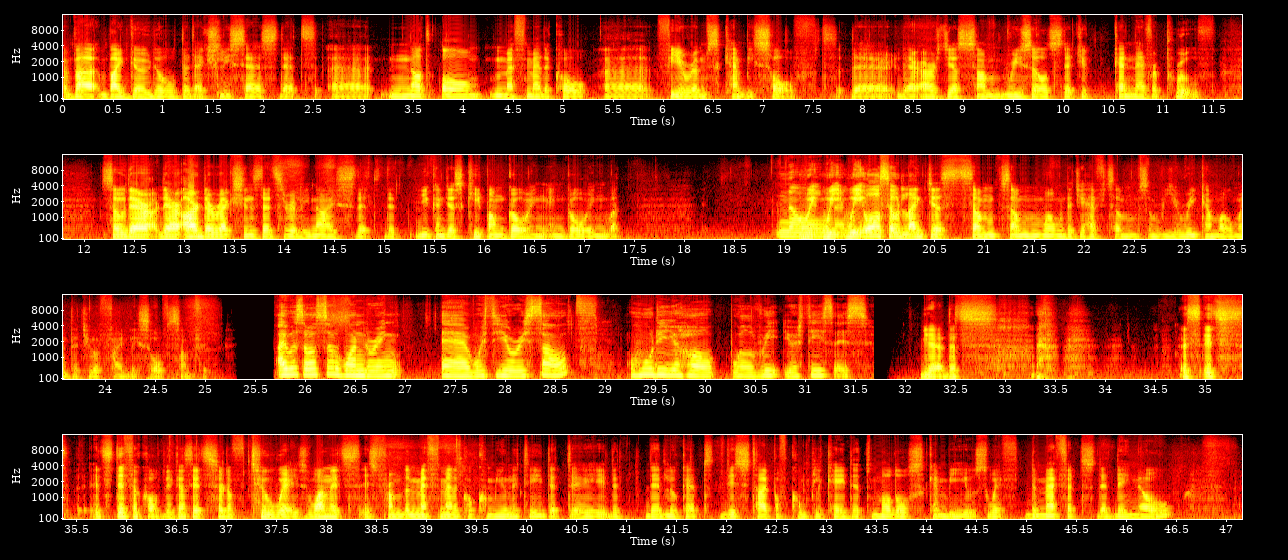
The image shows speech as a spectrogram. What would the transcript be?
about, by Gödel that actually says that uh, not all mathematical uh, theorems can be solved. There, there are just some results that you can never prove. So there there are directions that's really nice that that you can just keep on going and going, but Knowing we, we, we also like just some some moment that you have some some eureka moment that you have finally solved something. I was also wondering, uh, with your results, who do you hope will read your thesis? Yeah, that's it's it's it's difficult because it's sort of two ways. One, it's is from the mathematical community that they that they look at this type of complicated models can be used with the methods that they know,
